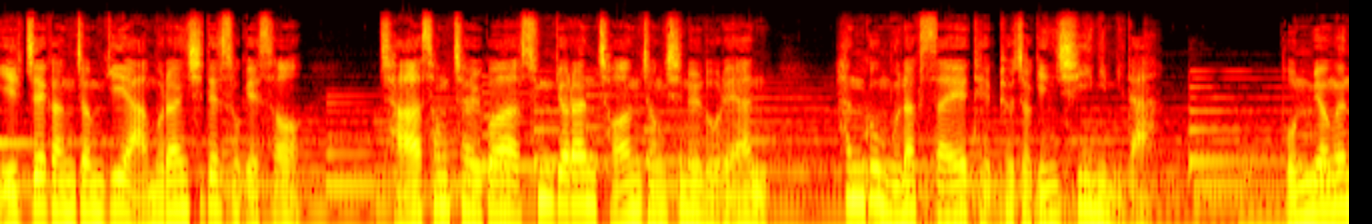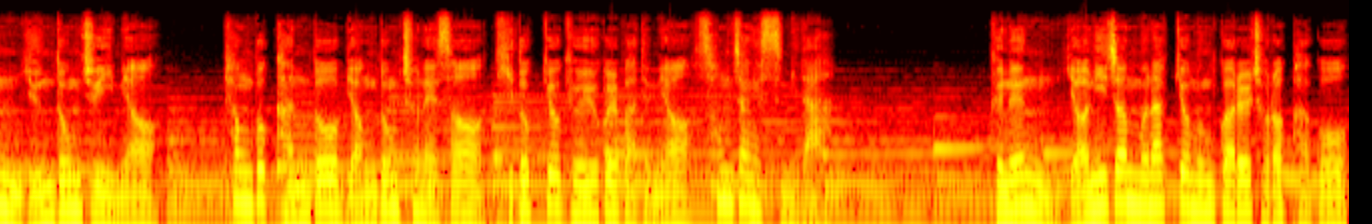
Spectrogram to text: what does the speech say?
일제강점기 암울한 시대 속에서 자아 성찰과 순결한 저항 정신을 노래한 한국 문학사의 대표적인 시인입니다. 본명은 윤동주이며 평북 간도 명동촌에서 기독교 교육을 받으며 성장했습니다. 그는 연희전 문학교 문과를 졸업하고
